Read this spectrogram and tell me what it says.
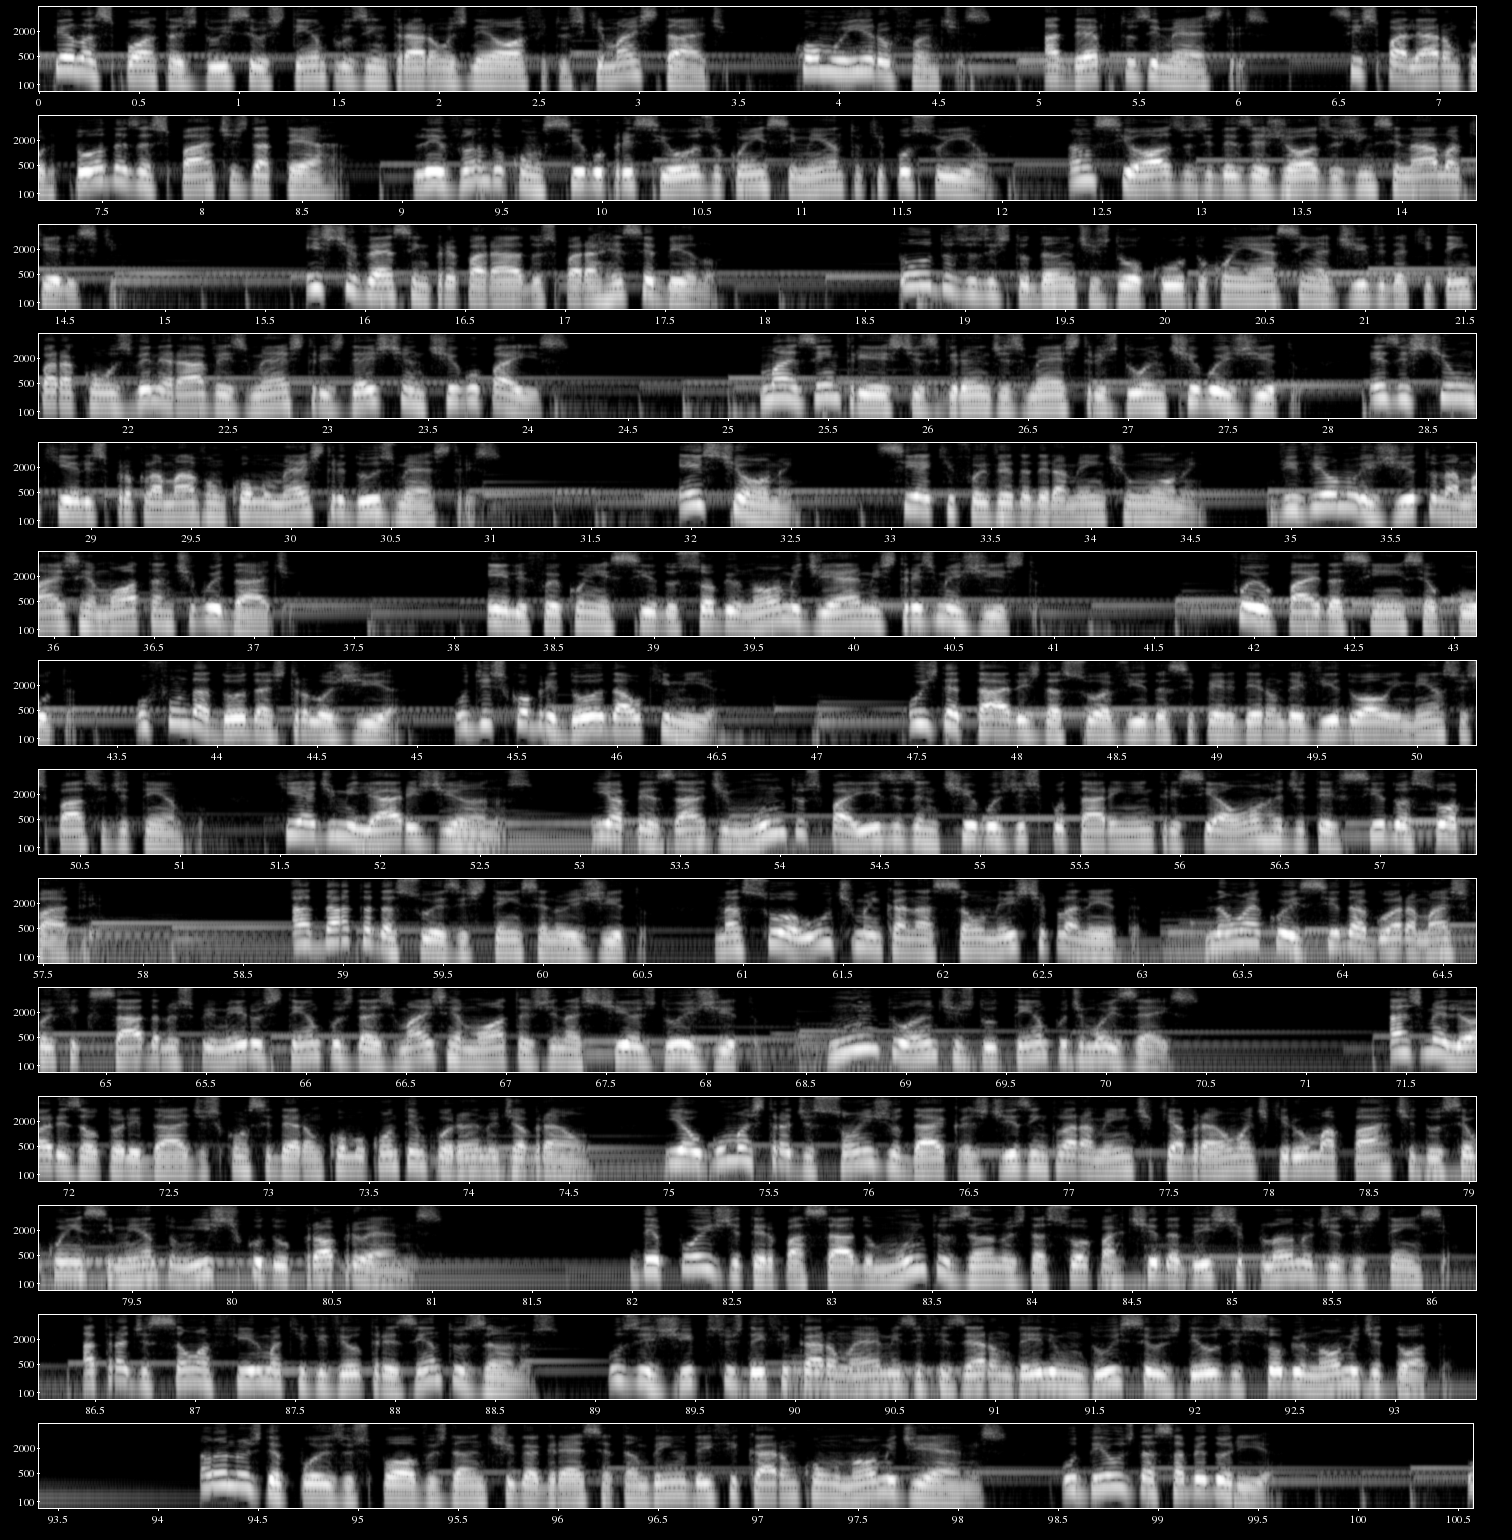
Pelas portas dos seus templos entraram os neófitos que mais tarde, como hierofantes, adeptos e mestres, se espalharam por todas as partes da terra, levando consigo o precioso conhecimento que possuíam, ansiosos e desejosos de ensiná-lo àqueles que estivessem preparados para recebê-lo. Todos os estudantes do oculto conhecem a dívida que têm para com os veneráveis mestres deste antigo país. Mas entre estes grandes mestres do antigo Egito, existiu um que eles proclamavam como mestre dos mestres. Este homem, se é que foi verdadeiramente um homem, viveu no Egito na mais remota antiguidade. Ele foi conhecido sob o nome de Hermes Trismegisto. Foi o pai da ciência oculta, o fundador da astrologia, o descobridor da alquimia. Os detalhes da sua vida se perderam devido ao imenso espaço de tempo, que é de milhares de anos, e apesar de muitos países antigos disputarem entre si a honra de ter sido a sua pátria. A data da sua existência no Egito, na sua última encarnação neste planeta, não é conhecida agora mas foi fixada nos primeiros tempos das mais remotas dinastias do Egito, muito antes do tempo de Moisés. As melhores autoridades consideram como contemporâneo de Abraão, e algumas tradições judaicas dizem claramente que Abraão adquiriu uma parte do seu conhecimento místico do próprio Hermes. Depois de ter passado muitos anos da sua partida deste plano de existência, a tradição afirma que viveu 300 anos, os egípcios deificaram Hermes e fizeram dele um dos seus deuses sob o nome de Toto. Anos depois os povos da antiga Grécia também o deificaram com o nome de Hermes, o deus da sabedoria.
